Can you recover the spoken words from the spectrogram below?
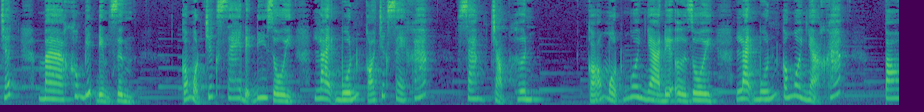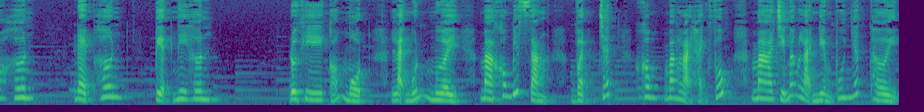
chất mà không biết điểm dừng. Có một chiếc xe để đi rồi, lại muốn có chiếc xe khác, sang trọng hơn. Có một ngôi nhà để ở rồi, lại muốn có ngôi nhà khác, to hơn, đẹp hơn, tiện nghi hơn. Đôi khi có một, lại muốn mười mà không biết rằng vật chất không mang lại hạnh phúc mà chỉ mang lại niềm vui nhất thời.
